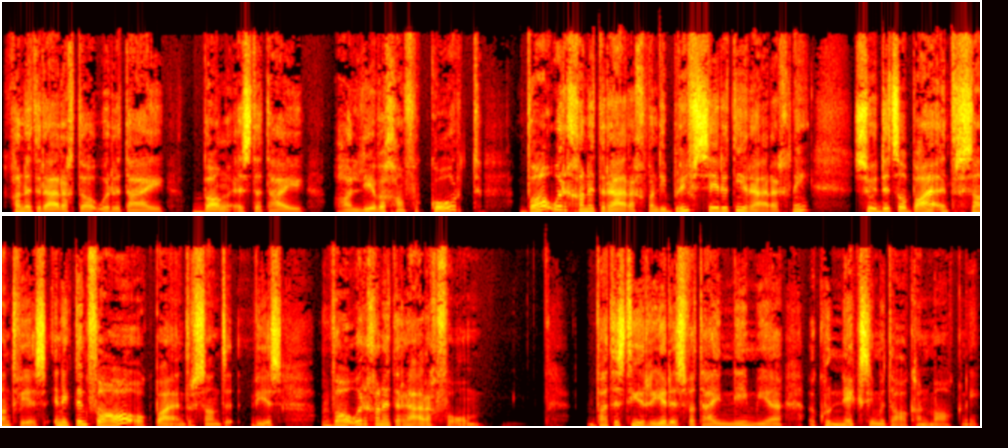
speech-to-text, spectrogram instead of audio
Gaan dit regtig daaroor dat hy bang is dat hy haar lewe gaan verkort? Waaroor gaan dit regtig? Want die brief sê dit nie regtig nie. So dit sal baie interessant wees en ek dink vir haar ook baie interessant wees. Waaroor gaan dit regtig vir hom? Wat is die redes wat hy nie meer 'n koneksie met haar kan maak nie?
